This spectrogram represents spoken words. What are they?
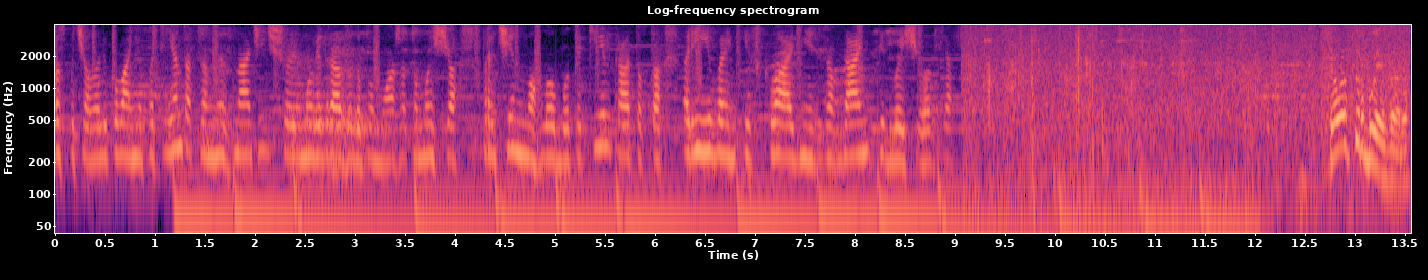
розпочала лікування пацієнта, це не значить, що йому відразу допоможе, тому що причин могло бути кілька, тобто рівень і складність завдань підвищувався. Що вас турбує зараз?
